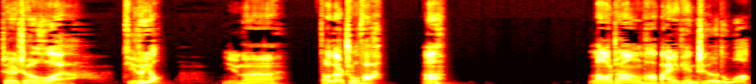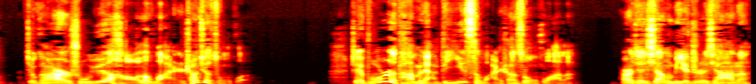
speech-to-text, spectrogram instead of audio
这车货呀，急着要，你们早点出发啊！老张怕白天车多，就跟二叔约好了晚上去送货。这不是他们俩第一次晚上送货了，而且相比之下呢，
